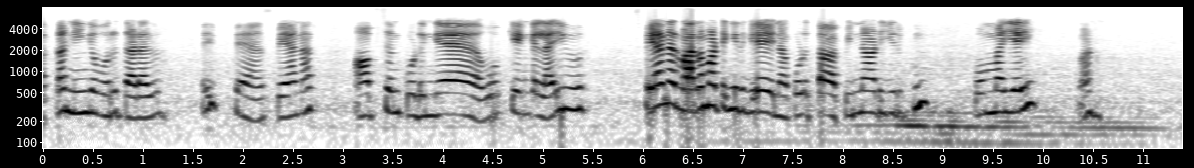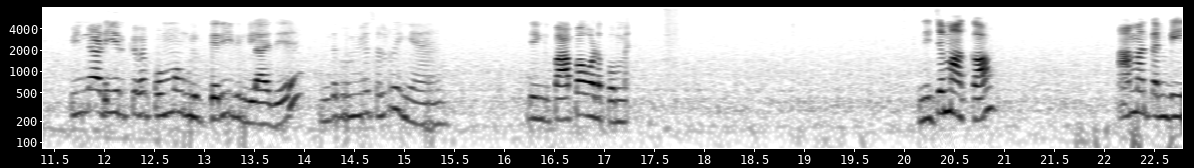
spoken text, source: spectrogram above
அக்கா நீங்கள் ஒரு தடவை ஸ்பேனர் ஆப்ஷன் கொடுங்க. ஓகேங்க லைவ் ஸ்பேனர் வர மாட்டேங்குதுங்களே நான் கொடுத்தா பின்னாடி இருக்கும் பொம்மையை. பின்னாடி இருக்கிற பொம்மை உங்களுக்கு தெரியுதுங்களா இது? இந்த பொம்மையை சொல்கிறீங்க இது எங்கள் பாப்பாவோட பொம்மை. நிஜமாக்கா? ஆமாம் தம்பி.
